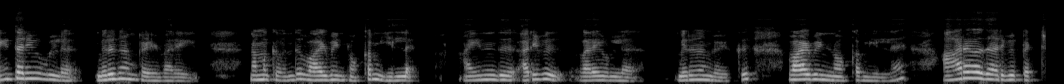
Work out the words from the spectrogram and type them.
ஐந்தறிவு உள்ள மிருகங்கள் வரை நமக்கு வந்து வாழ்வின் நோக்கம் இல்லை. ஐந்து அறிவு வரை உள்ள மிருகங்களுக்கு வாழ்வின் நோக்கம் இல்லை. ஆறாவது அறிவு பெற்ற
